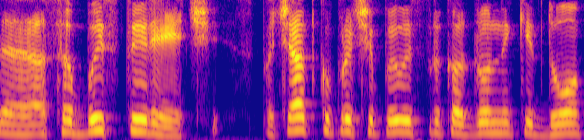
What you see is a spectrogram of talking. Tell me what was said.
Е, Особисті речі. Спочатку причепились прикордонники до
